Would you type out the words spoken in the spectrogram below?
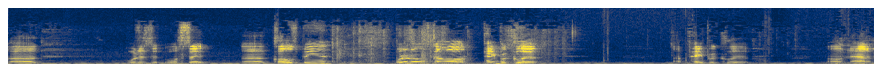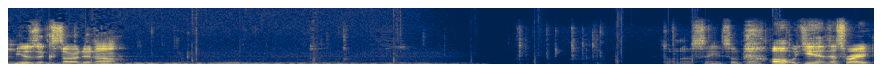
uh, what is it? What's that? Uh, clothespin? What are those called? Paperclip. A paperclip. Oh, now the music started, huh? Thought I seen some. Oh, yeah, that's right.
